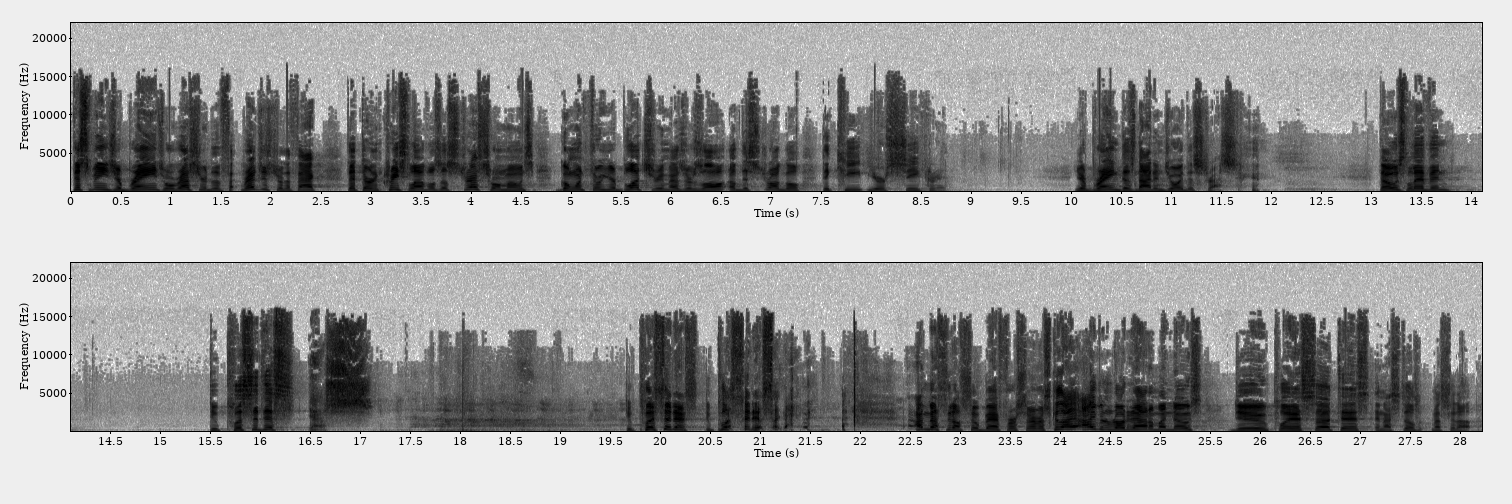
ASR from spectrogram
This means your brains will register the, fact that there are increased levels of stress hormones going through your bloodstream as a result of the struggle to keep your secret. Your brain does not enjoy the stress. Those living duplicitous, yes. duplicitous, duplicitous. I messed it up so bad first service because I, I, even wrote it out on my notes, duplicitous, and I still messed it up.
